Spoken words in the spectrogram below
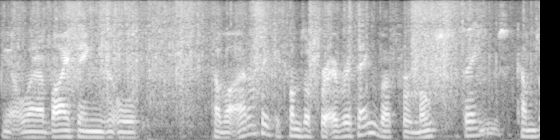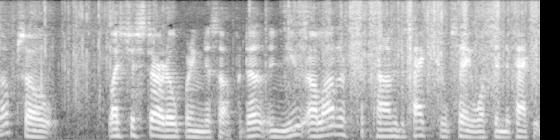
you know when I buy things or come up. I don't think it comes up for everything, but for most things it comes up. So let's just start opening this up. It does, and you, a lot of times the package will say what's in the package,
